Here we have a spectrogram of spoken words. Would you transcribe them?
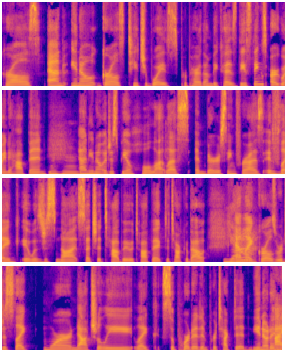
girls, and you know, girls teach your boys, prepare them because these things are going to happen. Mhm. And you know, it'd just be a whole lot less embarrassing for us if Mhm. like it was just not such a taboo topic to talk about. yeah. And like girls were just like more naturally like supported and protected. You know what I mean? I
